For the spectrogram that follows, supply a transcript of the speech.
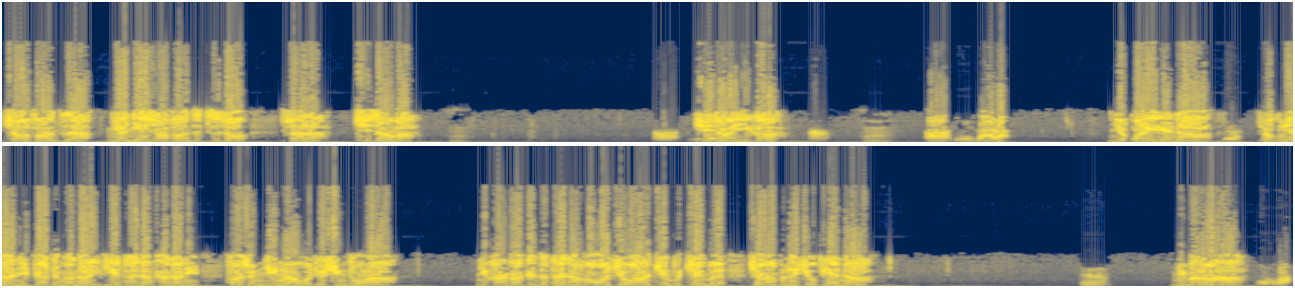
小房子你要念小房子至少算了七张吧，啊，一七张一个，啊嗯，啊，明白了。你要乖一点呐，是小姑娘，你不要等到哪一天台长看到你发神经了，我就心痛了。你赶快跟着台长好好修啊，千不千不千万不能修偏呐，嗯，明白了吗？我我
